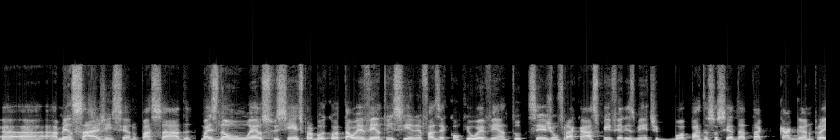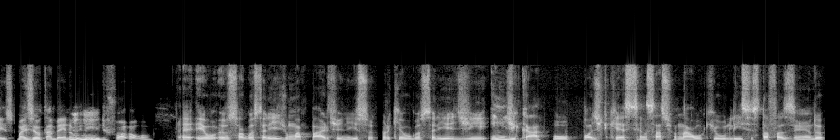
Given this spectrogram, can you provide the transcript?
a, a, a mensagem sendo passada, mas não é o suficiente para boicotar o evento em si, né? Fazer com que o evento seja um fracasso, porque infelizmente boa parte da sociedade está cagando para isso. Mas eu também não uhum. de forma alguma. É, eu, eu só gostaria de uma parte nisso, porque eu gostaria de indicar o podcast sensacional que o Ulisses está fazendo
